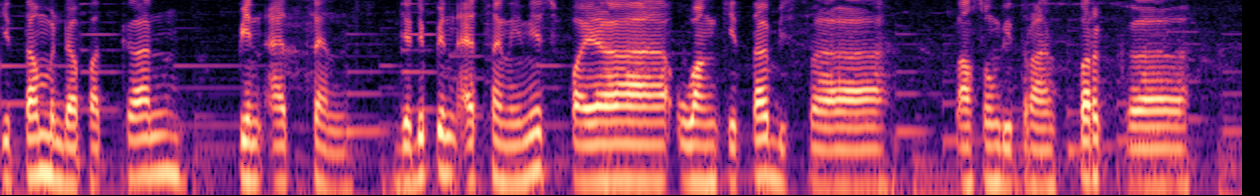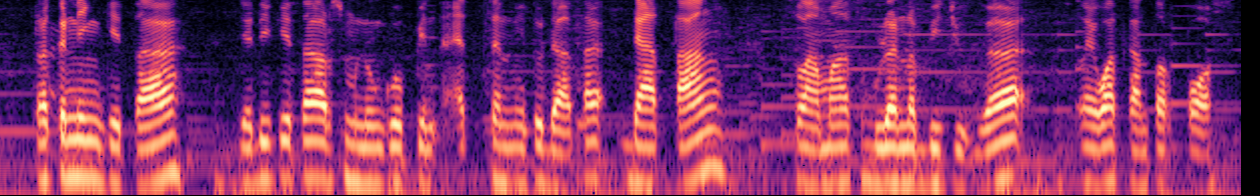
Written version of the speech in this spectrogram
kita mendapatkan pin AdSense. Jadi pin AdSense ini supaya uang kita bisa langsung ditransfer ke rekening kita. Jadi kita harus menunggu pin AdSense itu data datang selama sebulan lebih juga lewat kantor pos.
